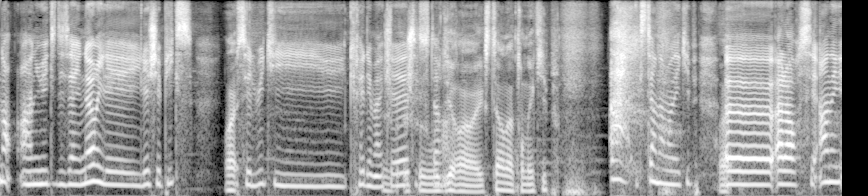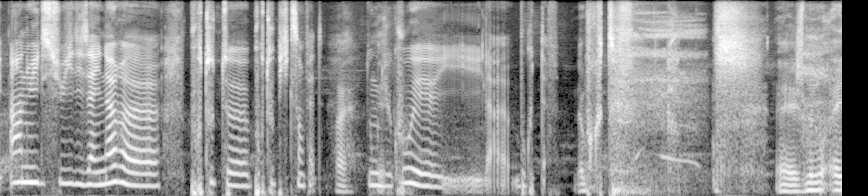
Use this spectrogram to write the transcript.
Non, un UX designer, il est, il est chez Pix. Ouais. C'est lui qui crée les maquettes, je peux etc. vous dire euh, externe à ton équipe. Ah, externe à mon équipe. Ouais. Euh, alors, c'est un, un UX UI designer euh, pour, tout, euh, pour tout Pix, en fait. Ouais. Donc, Et- du coup, euh, il a beaucoup de taf. Il a beaucoup de Et je me demande- et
